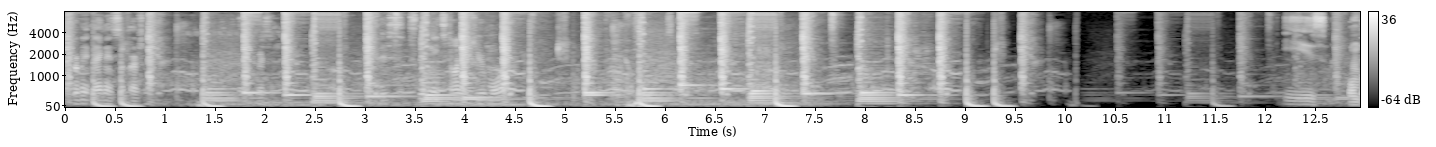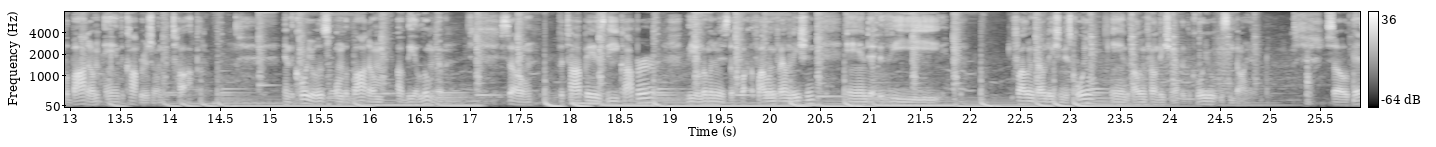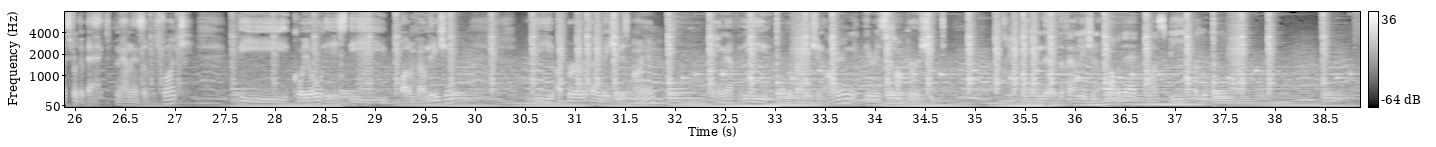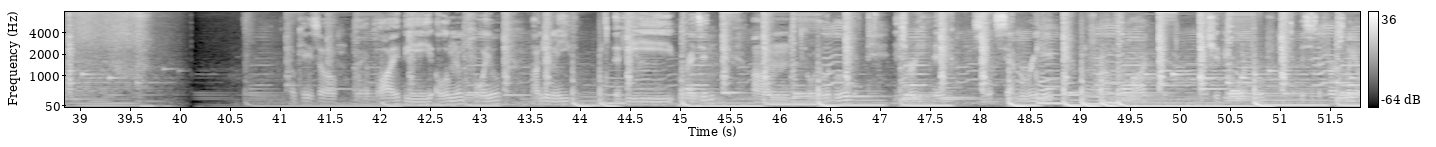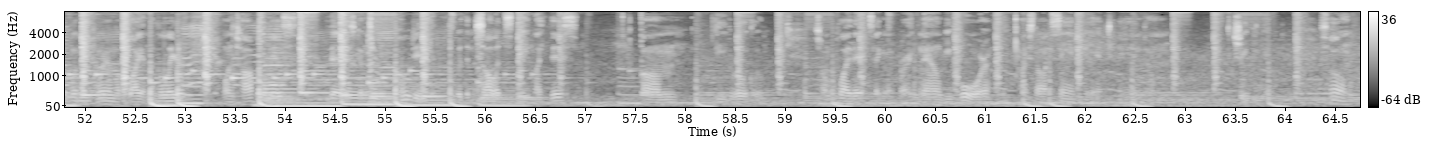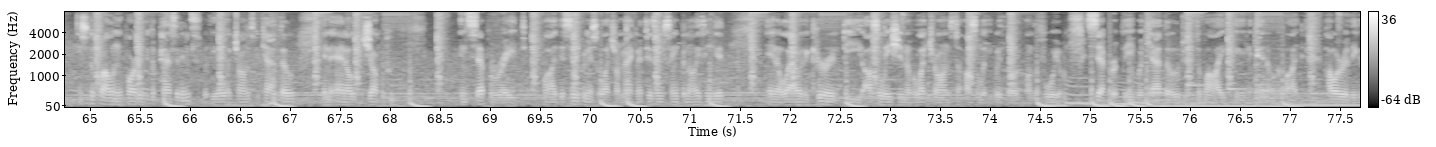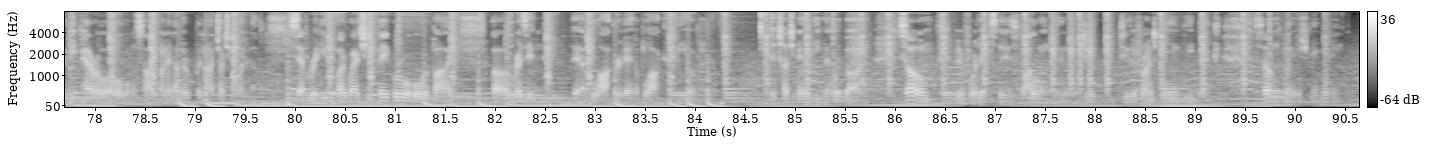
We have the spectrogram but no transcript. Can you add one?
and suppression. This still needs time to cure more. Is on the bottom and the copper is on the top. And the coil is on the bottom of the aluminum. So the top is the copper, the aluminum is the following foundation, and the following foundation is coil, and the following foundation after the coil is the iron. So that's for the back. Now as of the front, the coil is the bottom foundation, the upper foundation is iron, and after the upper foundation iron, there is copper sheet. And the, the foundation on top of that must be aluminum. Okay, so I apply the aluminum foil underneath the resin um, Gorilla Glue. It's very this, um, the So I'm apply that segment right now before I start sanding it and um, shaping it. So this is the following part of the capacitance with the electrons, the cathode, and the anode jump and separate by the synchronous electromagnetism, synchronizing it and allowing the current, the oscillation of electrons to oscillate with on, on the foil separately with cathode divide and anode divide. However, they can be parallel alongside one another but not touching one another. Separate either by wax sheet paper or by uh, resin that blocker that a block the uh, the touch and the melted bond. So, therefore, that's this following to, to the front and the back. So, my name is Jimmy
